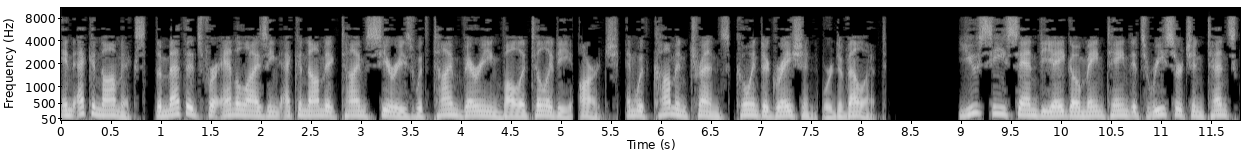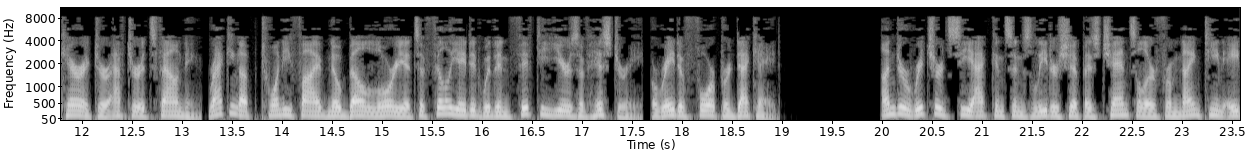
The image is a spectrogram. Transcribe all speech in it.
In economics, the methods for analyzing economic time series with time-varying volatility (ARCH) and with common trends cointegration were developed. UC San Diego maintained its research-intense character after its founding, racking up 25 Nobel laureates affiliated within 50 years of history, a rate of four per decade. Under Richard C. Atkinson's leadership as chancellor from 1980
